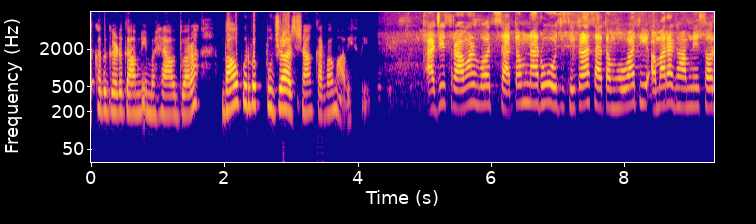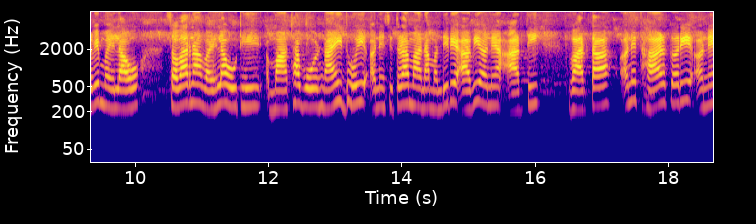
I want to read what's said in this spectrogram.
તખતગઢ ગામની મહિલાઓ દ્વારા ભાવપૂર્વક પૂજા અર્ચના કરવામાં આવી હતી. આજે શ્રાવણ વધ સાતમના રોજ શીતળા સાતમ હોવાથી અમારા ગામની સર્વે મહિલાઓ સવારના વહેલા ઉઠી માથા બોળ નાહી ધોઈ અને શીતળા માના મંદિરે આવી અને આરતી, વાર્તા અને થાળ કરી અને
